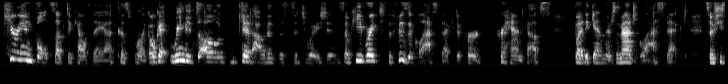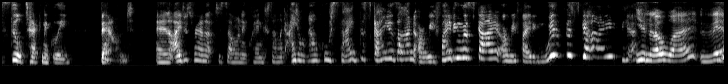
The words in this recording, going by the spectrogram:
Kyrian bolts up to Calthea because we're like, okay, we need to all get out of this situation. So he breaks the physical aspect of her her handcuffs, but again, there's a magical aspect. So she's still technically bound. And I just ran up to Selwyn and Quinn because I'm like, I don't know whose side this guy is on. Are we fighting this guy? Are we fighting with this guy? Yeah. You know what? This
